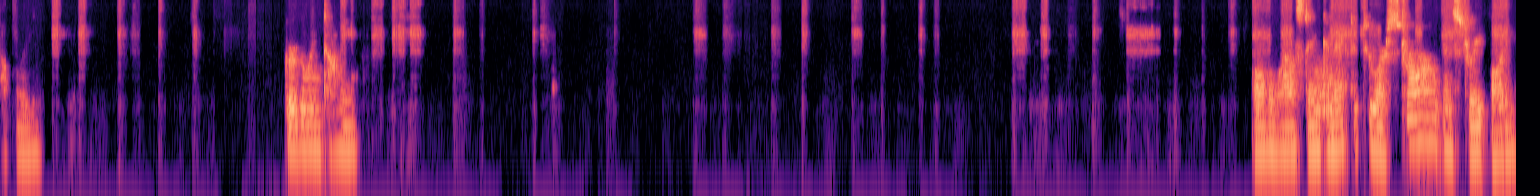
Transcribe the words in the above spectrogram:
chuckling, gurgling tummy. all the while staying connected to our strong and straight body.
